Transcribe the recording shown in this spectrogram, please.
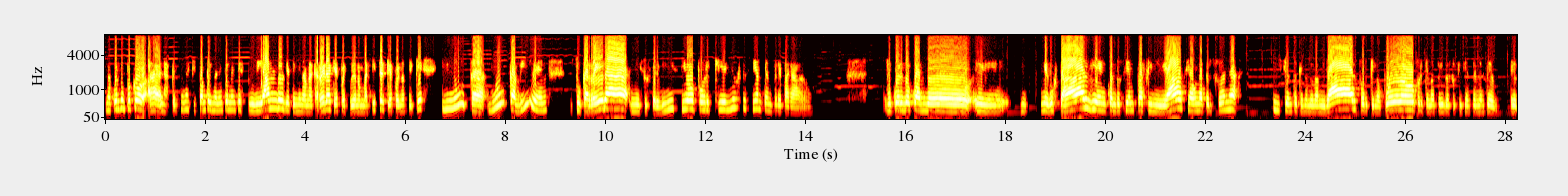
Me acuerdo un poco a las personas que están permanentemente estudiando, que terminan una carrera, que después estudian un magíster, que después no sé qué, y nunca, nunca viven su carrera ni su servicio porque no se sienten preparados. Recuerdo cuando eh, me gusta alguien, cuando siento afinidad hacia una persona y siento que no me va a mirar porque no puedo, porque no soy lo suficientemente eh,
